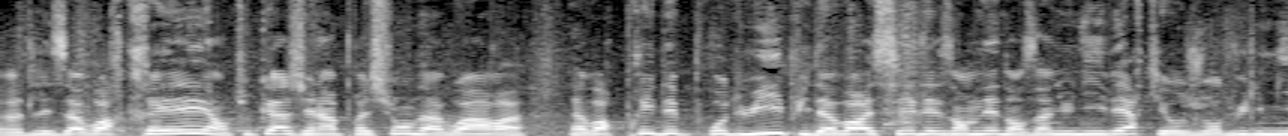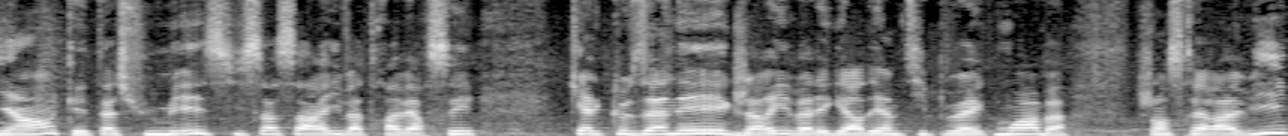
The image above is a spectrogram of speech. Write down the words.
de les avoir créés. En tout cas, j'ai l'impression d'avoir d'avoir pris des produits puis d'avoir essayé de les emmener dans un univers qui est aujourd'hui le mien, qui est assumé. Si ça, ça arrive à traverser quelques années et que j'arrive à les garder un petit peu avec moi, bah, j'en serais ravie.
